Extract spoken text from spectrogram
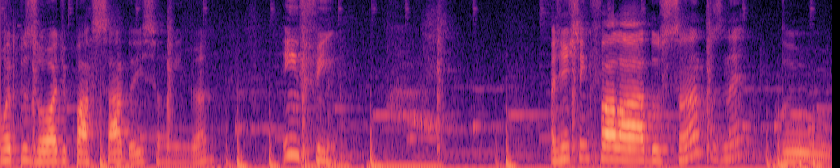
no episódio passado aí, se eu não me engano. Enfim. A gente tem que falar do Santos, né? Do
